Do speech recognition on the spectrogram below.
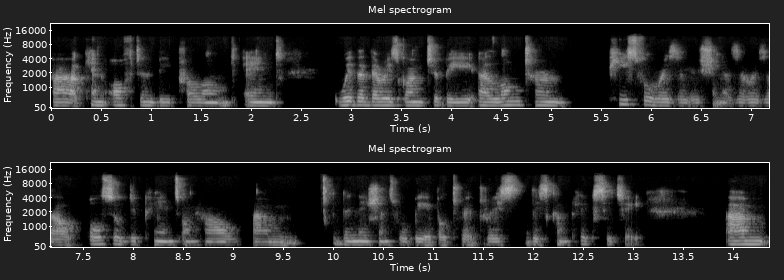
uh, can often be prolonged and whether there is going to be a long-term peaceful resolution as a result also depends on how um, the nations will be able to address this complexity. Um,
